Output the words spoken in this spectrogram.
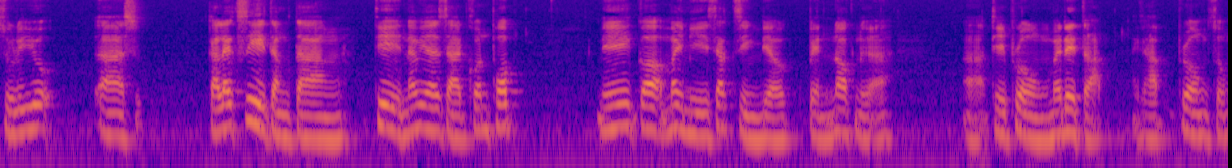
สุริยุกาแล็กซี่ต่างๆ ที่นักวิทยาศาสตร์ค้นพบ นี้ก็ไม่มีสักสิ่งเดียวเป็นนอกเหนืออที่พระองค์ไม่ได้ตรัสนะครับพระองค์ทรง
